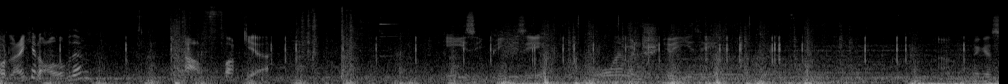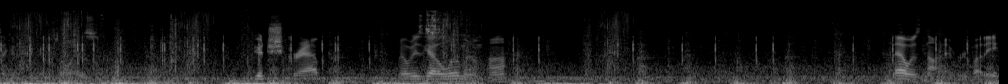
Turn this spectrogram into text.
Oh, did I get all of them? Oh, fuck yeah. Easy peasy. Lemon squeezy. Oh, I guess I can pick up toys. Good scrap. Nobody's got aluminum, huh? That was not everybody.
